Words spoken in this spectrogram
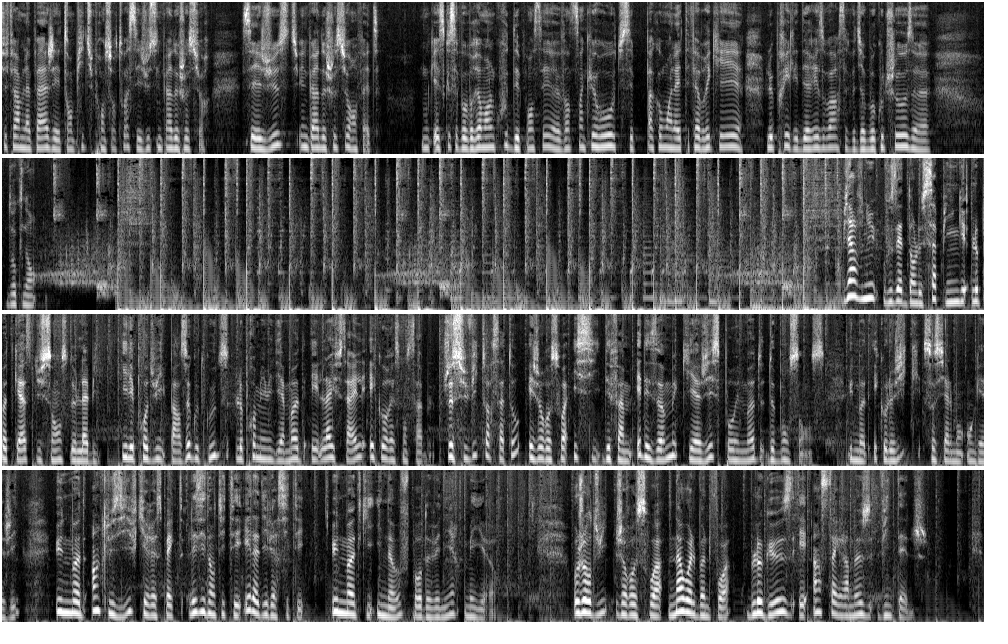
Tu fermes la page et tant pis, tu prends sur toi, c'est juste une paire de chaussures. C'est juste une paire de chaussures en fait. Donc est-ce que ça vaut vraiment le coup de dépenser euh, 25 euros? Tu sais pas comment elle a été fabriquée, le prix il est dérisoire, ça veut dire beaucoup de choses. euh, Donc non. Bienvenue, vous êtes dans le Sapping, le podcast du sens de l'habit. Il est produit par The Good Goods, le premier média mode et lifestyle éco-responsable. Je suis Victoire Sato et je reçois ici des femmes et des hommes qui agissent pour une mode de bon sens. Une mode écologique, socialement engagée. Une mode inclusive qui respecte les identités et la diversité. Une mode qui innove pour devenir meilleure. Aujourd'hui, je reçois Nawal Bonnefoy, blogueuse et Instagrammeuse vintage.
